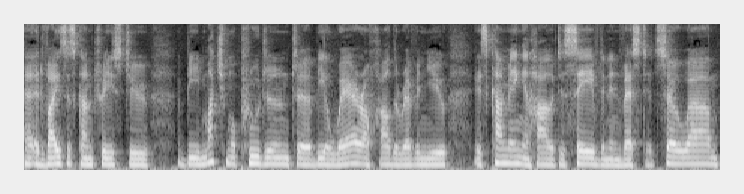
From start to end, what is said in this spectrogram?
uh, advises countries to be much more prudent, uh, be aware of how the revenue is coming and how it is saved and invested. So, um,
